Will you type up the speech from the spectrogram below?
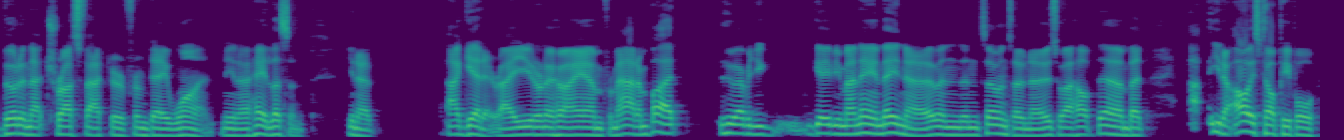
building that trust factor from day one. You know, hey, listen, you know, I get it, right? You don't know who I am from Adam, but whoever you gave you my name, they know, and then so and so knows, so I help them. But uh, you know, I always tell people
